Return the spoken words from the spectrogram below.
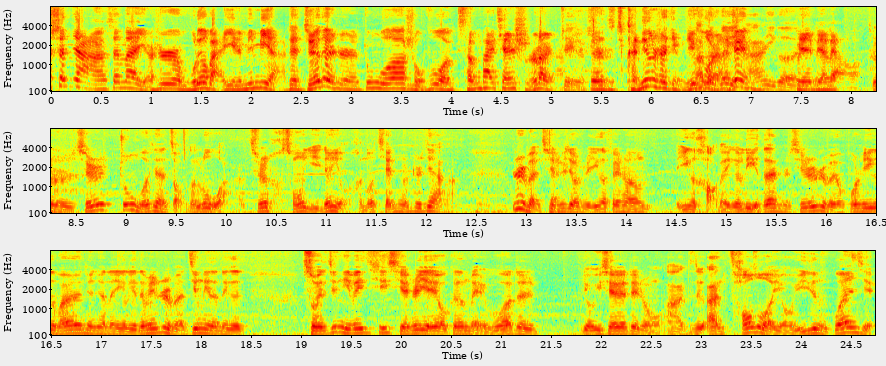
身价现在也是五六百亿人民币啊，这绝对是中国首富曾排前十的人，这个是呃肯定是顶级富人，这拿一个别别聊了。就是其实中国现在走的路啊，其实从已经有很多前车之鉴了。日本其实就是一个非常一个好的一个例子，但是其实日本又不是一个完完全全的一个例子，因为日本经历的那个所谓的经济危机，其实也有跟美国的有一些这种啊，这个按操作有一定的关系。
